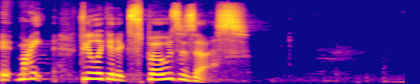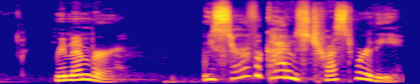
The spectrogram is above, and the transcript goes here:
It might feel like it exposes us. Remember, we serve a God who's trustworthy.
